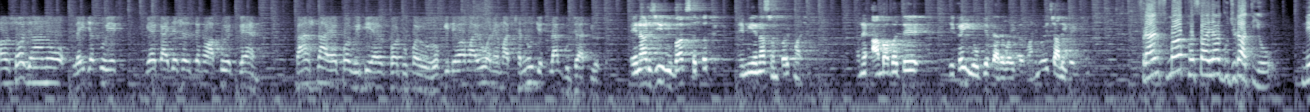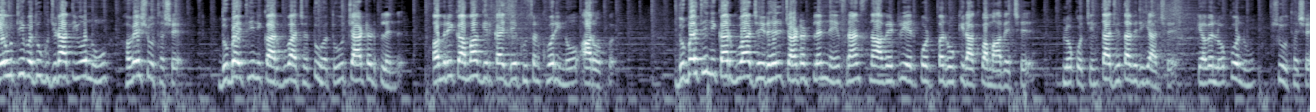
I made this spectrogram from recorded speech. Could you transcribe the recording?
ત્રણસો જણાનો લઈ જતું એક ગેરકાયદેસર તેનું આખું એક પ્લાન ફ્રાન્સના એરપોર્ટ વીટી એરપોર્ટ ઉપર રોકી દેવામાં આવ્યું અને એમાં છન્નું જેટલા ગુજરાતીઓ છે. એનઆરજી વિભાગ સતત એમઈએના સંપર્કમાં છે. અને આ બાબતે જે કઈ યોગ્ય કાર્યવાહી કરવાની હોય એ ચાલી રહી છે. ફ્રાન્સમાં ફસાયા ગુજરાતીઓ નેવુંથી વધુ ગુજરાતીઓનું હવે શું થશે? દુબઈથી નિકારગુઆ જતું હતું ચાર્ટર્ડ પ્લેન. અમેરિકામાં ગેરકાયદે ઘૂસણખોરીનો આરોપ. દુબઈથી નિકારગુઆ જઈ રહેલ ચાર્ટર્ડ પ્લેનને ફ્રાન્સના વેટ્રી એરપોર્ટ પર રોકી રાખવામાં આવે છે. લોકો ચિંતા જતાવી રહ્યા છે કે હવે લોકોનું શું થશે?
